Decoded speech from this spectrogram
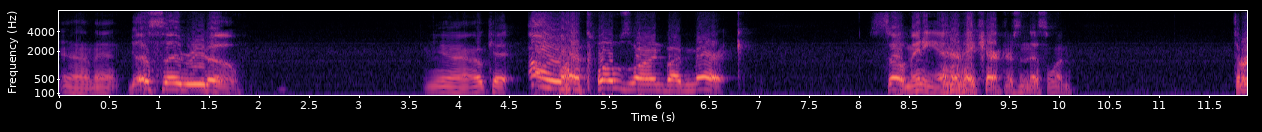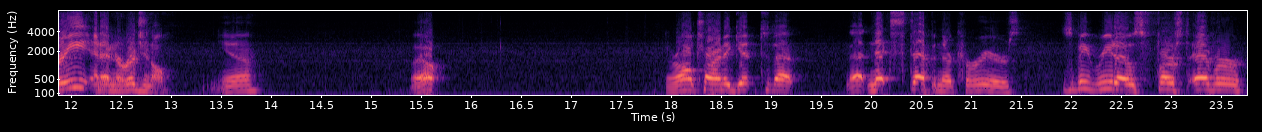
Yeah, man. Just say Rito. Yeah, okay. Oh, a clothesline by Merrick. So many anime characters in this one. Three and an original. Yeah. Well, they're all trying to get to that that next step in their careers. This will be Rito's first ever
